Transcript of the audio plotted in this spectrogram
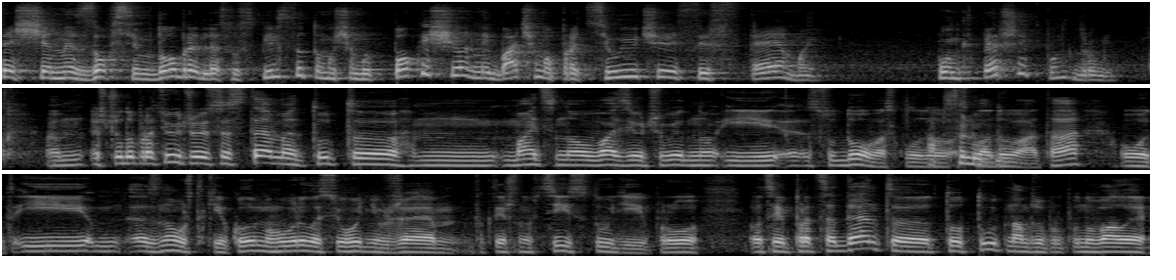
це ще не зовсім добре для суспільства, тому що ми поки що не бачимо працюючої системи. Пункт перший, пункт другий. Ем, Щодо працюючої системи, тут е, мається на увазі, очевидно, і е, судова складова, складова та от і знову ж таки, коли ми говорили сьогодні вже фактично в цій студії про оцей прецедент, е, то тут нам запропонували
